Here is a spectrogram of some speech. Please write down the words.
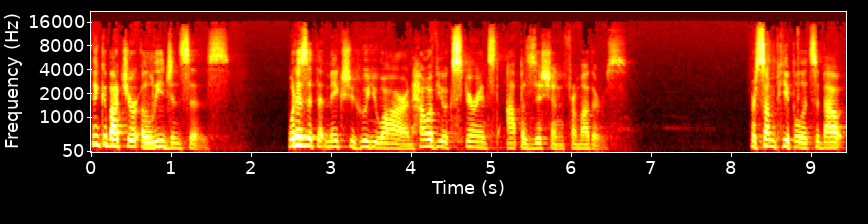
Think about your allegiances. What is it that makes you who you are, and how have you experienced opposition from others? For some people, it's about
